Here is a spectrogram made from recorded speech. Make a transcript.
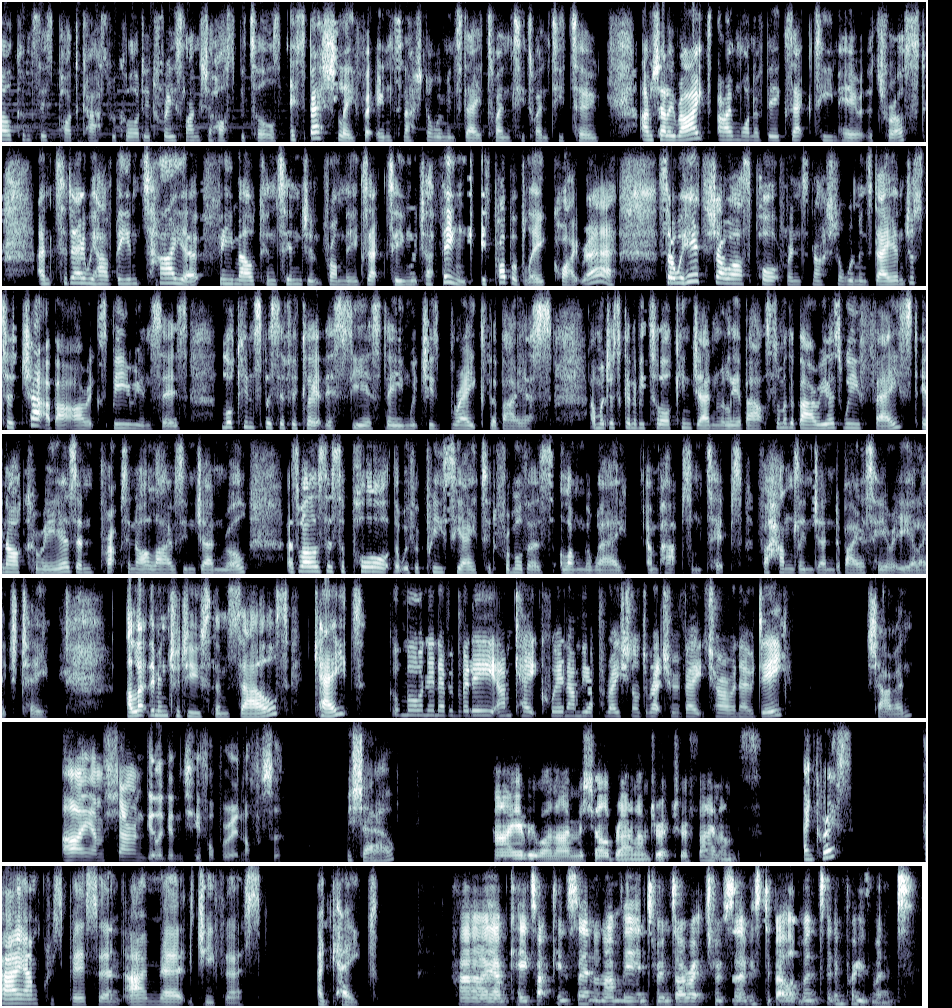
welcome to this podcast recorded for East Lancashire Hospitals, especially for International Women's Day 2022. I'm Shelley Wright, I'm one of the exec team here at the Trust, and today we have the entire female contingent from the exec team, which I think is probably quite rare. So we're here to show our support for International Women's Day and just to chat about our experiences, looking specifically at this year's theme, which is Break the Bias. And we're just going to be talking generally about some of the barriers we've faced in our careers and perhaps in our lives in general, as well as the support that we've appreciated from others along the way, and perhaps some tips for handling gender bias here at ELHT. I'll let them introduce themselves. Kate. Good morning, everybody. I'm Kate Quinn. I'm the Operational Director of HR and OD. Sharon. Hi I am Sharon Gilligan, Chief Operating Officer. Michelle. Hi, everyone. I'm Michelle Brown. I'm Director of Finance. And Chris. Hi, I'm Chris Pearson. I'm uh, the Chief Nurse. And Kate. Hi, I'm Kate Atkinson and I'm the Interim Director of Service Development and Improvement.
